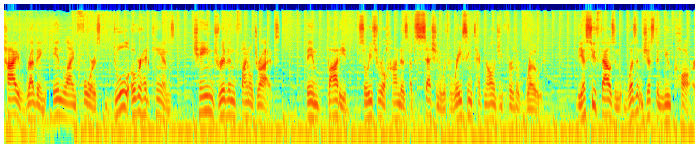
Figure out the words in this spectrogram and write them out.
high revving inline fours, dual overhead cams, chain driven final drives. They embodied Soichiro Honda's obsession with racing technology for the road. The S2000 wasn't just a new car,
